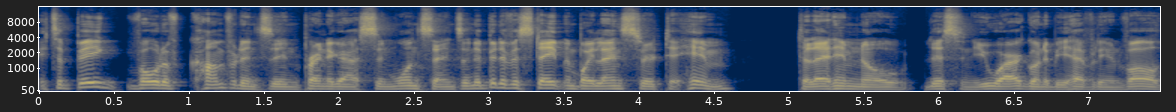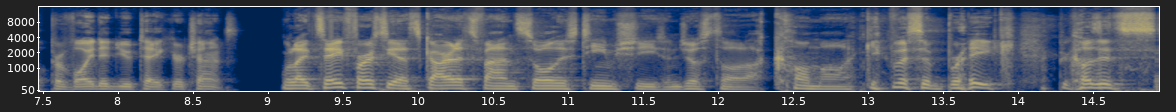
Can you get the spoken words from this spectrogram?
it's a big vote of confidence in Prendergast in one sense, and a bit of a statement by Leinster to him to let him know, listen, you are going to be heavily involved, provided you take your chance. Well, I'd say firstly that Scarlets fans saw this team sheet and just thought, oh, come on, give us a break because it's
